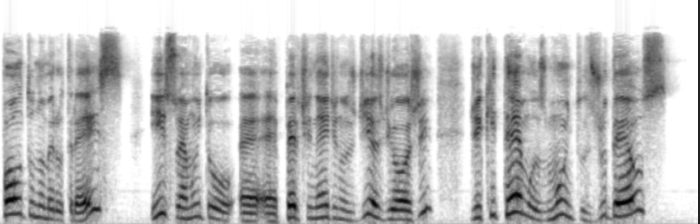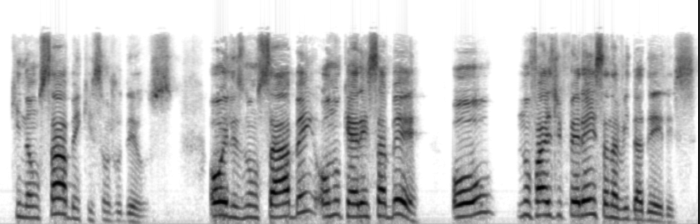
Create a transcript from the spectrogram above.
Ponto número 3. Isso é muito é, é, pertinente nos dias de hoje, de que temos muitos judeus que não sabem que são judeus. Ou eles não sabem, ou não querem saber, ou não faz diferença na vida deles.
